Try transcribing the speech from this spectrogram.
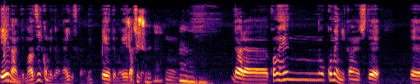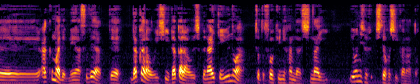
A なんでまずい米ではないですからね。A でも A だしですよね。うんう。ん。だから、この辺の米に関して、えー、あくまで目安であって、だから美味しい、だから美味しくないっていうのは、ちょっと早急に判断しないようにししてほしいかなと。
